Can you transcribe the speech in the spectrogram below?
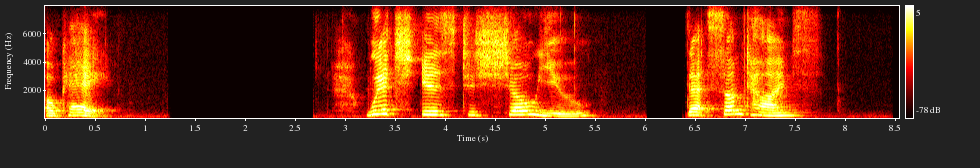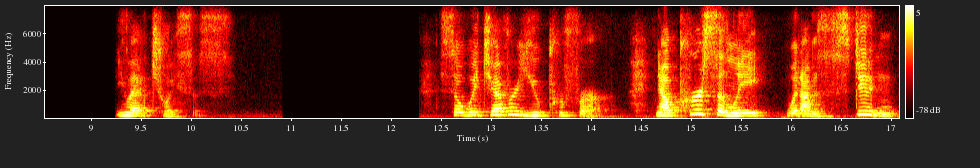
Okay. Which is to show you that sometimes you have choices. So whichever you prefer. Now, personally, when I was a student,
